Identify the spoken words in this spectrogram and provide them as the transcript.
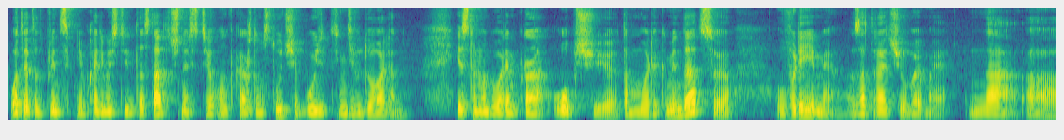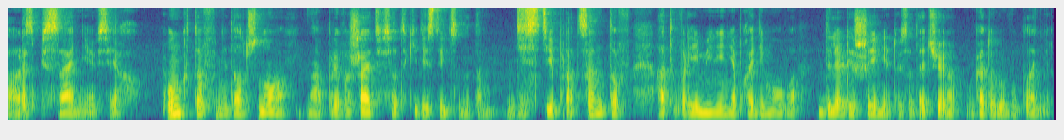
Вот этот принцип необходимости и достаточности, он в каждом случае будет индивидуален. Если мы говорим про общую там, рекомендацию, время, затрачиваемое на а, расписание всех пунктов не должно а, превышать все-таки действительно там 10% от времени, необходимого для решения той задачи, которую вы планируете.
